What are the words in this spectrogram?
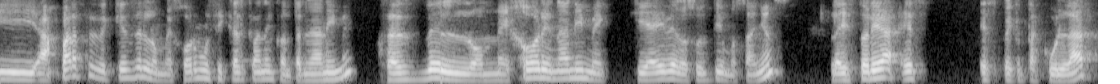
Y aparte de que es de lo mejor musical que van a encontrar en anime, o sea, es de lo mejor en anime que hay de los últimos años. La historia es espectacular.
